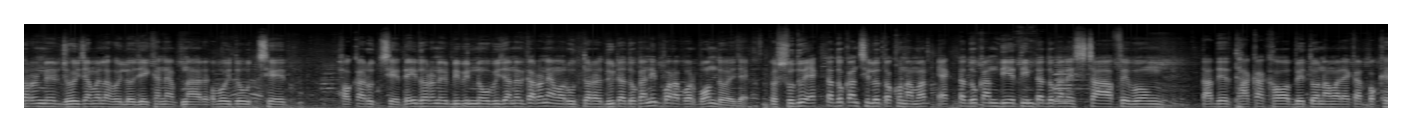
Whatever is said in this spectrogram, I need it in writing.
ধরনের ঝই ঝামেলা হইল, যেখানে আপনার অবৈধ উচ্ছেদ, হকার উচ্ছেদ, এই ধরনের বিভিন্ন অভিযানের কারণে আমার উত্তরার দুইটা দোকানই পরাপর বন্ধ হয়ে যায়। তো শুধু একটা দোকান ছিল তখন আমার। একটা দোকান দিয়ে তিনটা দোকানের স্টাফ এবং তাদের থাকা খাওয়া, বেতন আমার একার পক্ষে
